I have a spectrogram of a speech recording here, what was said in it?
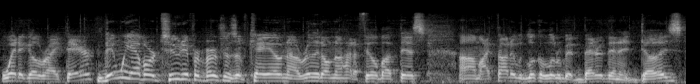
Way to go right there. Then we have our two different versions of KO. Now, I really don't know how to feel about this. Um, I thought it would look a little bit better than it does.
